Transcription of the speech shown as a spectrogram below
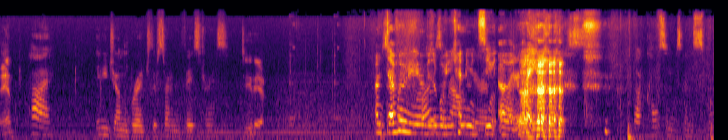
Ma'am? Hi. They need you on the bridge. They're starting the face trace. See you there. I'm definitely being invisible. You can't even see. Oh, there. Right. Thought Coulson was gonna swim.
